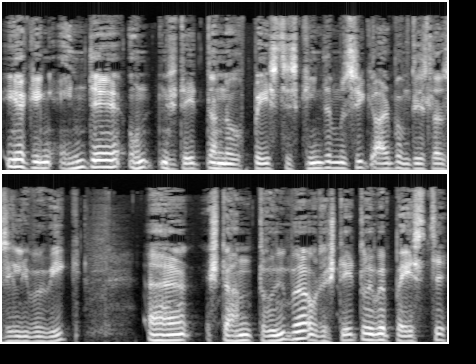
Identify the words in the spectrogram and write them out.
Eher gegen Ende, unten steht dann noch bestes Kindermusikalbum, das lasse ich lieber weg, äh, stand drüber oder steht drüber beste,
